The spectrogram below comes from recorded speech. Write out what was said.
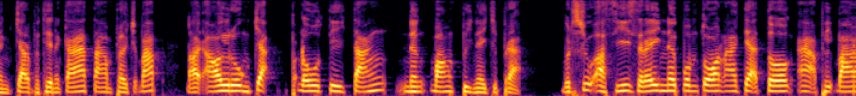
និងចាត់វិធានការតាមផ្លូវច្បាប់ដោយឲ្យរោងចក្របដូរទីតាំងនិងបង់ពីនៃជាប្រាក់ វិទ្យុអាស៊ីសេរីនៅពុំទាន់អាចតាក់ទងអភិបាល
